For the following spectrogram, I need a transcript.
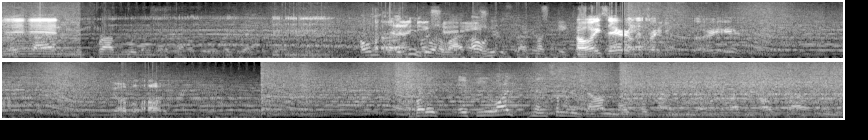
And- then you're probably gonna get a penalty, like, yeah. Mm. Oh, no, Yeah, if he's you doing a lot. Oh, he just got fucking... Oh, he's there on his right. Over here. But if, if you, like, pin somebody down multiple times and no one weapon called crash, then you're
